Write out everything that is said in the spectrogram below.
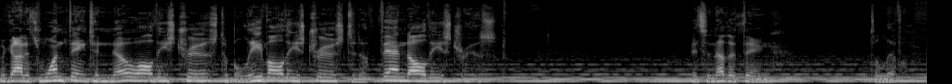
But God, it's one thing to know all these truths, to believe all these truths, to defend all these truths. It's another thing to live them.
